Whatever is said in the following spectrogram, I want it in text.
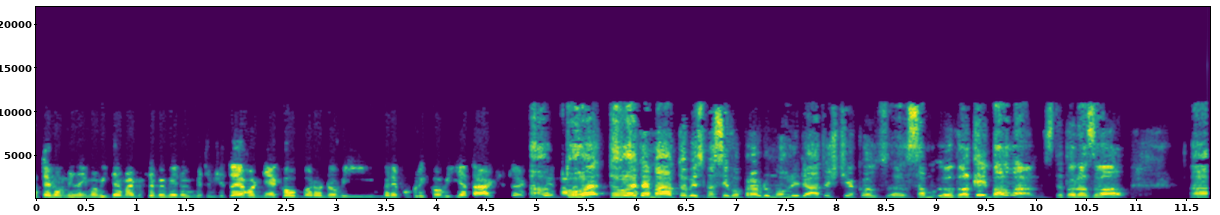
A to je velmi zajímavý téma jako sebevědomí. Myslím, že to je hodně jako rodový, republikový a tak. Že to je jako a tohle, tohle téma, to bychom si opravdu mohli dát ještě jako sam, velký balvan, jste to nazval. A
